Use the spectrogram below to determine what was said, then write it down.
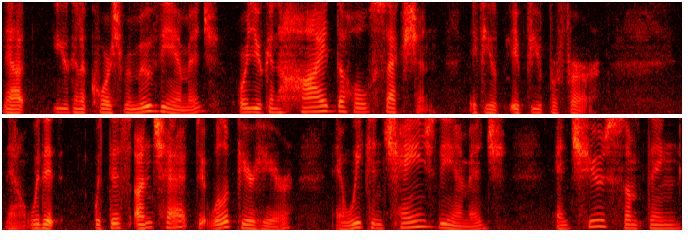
Now you can of course remove the image or you can hide the whole section if you if you prefer. Now with it with this unchecked it will appear here and we can change the image and choose something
